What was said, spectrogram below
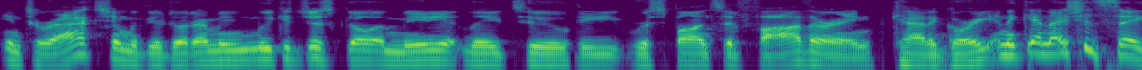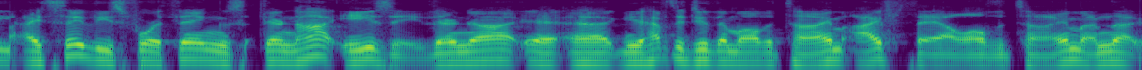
interaction with your daughter, I mean, we could just go immediately to the responsive fathering category. And again, I should say, I say these four things. They're not easy. They're not. Uh, uh, you have to do them all the time. I fail all the time. I'm not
